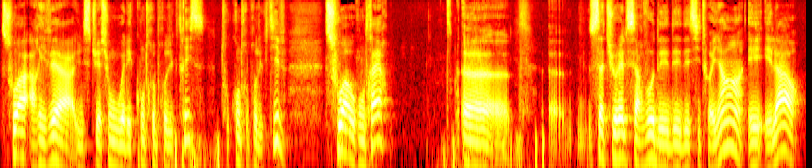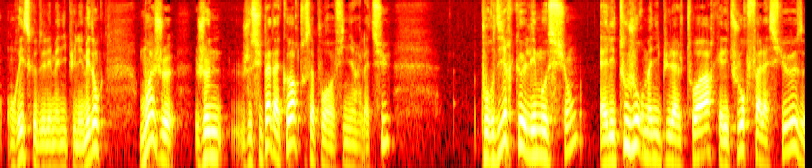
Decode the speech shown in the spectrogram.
soit arriver à une situation où elle est contre-productive, soit au contraire, euh, euh, saturer le cerveau des, citoyens, et, là, on risque de les manipuler. Mais donc, moi, je ne je, suis pas d'accord, tout ça pour finir là-dessus, pour dire que l'émotion, elle est toujours manipulatoire, qu'elle est toujours fallacieuse,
